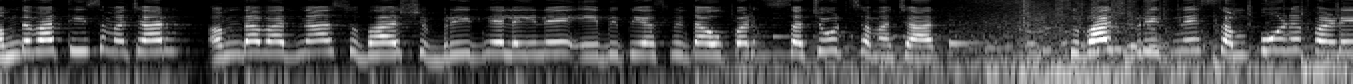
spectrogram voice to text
અમદાવાદથી સમાચાર, અમદાવાદના સુભાષ બ્રિજને લઈને એબીપી અસ્મિતા ઉપર સચોટ સમાચાર. સુભાષ બ્રિજને સંપૂર્ણપણે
